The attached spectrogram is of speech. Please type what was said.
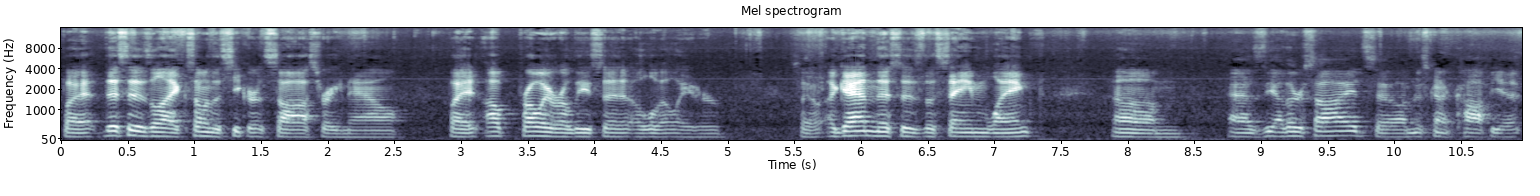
but this is like some of the secret sauce right now. But I'll probably release it a little bit later. So again, this is the same length um, as the other side, so I'm just going to copy it.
